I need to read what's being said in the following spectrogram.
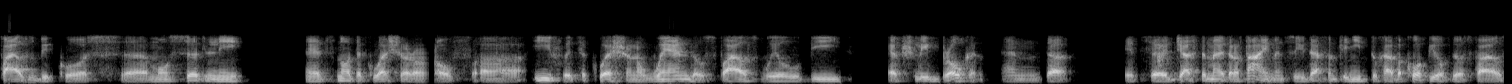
files because uh, most certainly it's not a question of uh, if, it's a question of when those files will be actually broken. And uh, it's uh, just a matter of time. And so you definitely need to have a copy of those files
